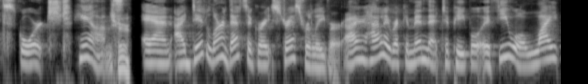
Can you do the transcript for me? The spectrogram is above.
scorched hems. Sure. And I did learn that's a great stress reliever. I highly recommend that to people. If you will light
